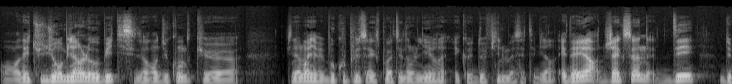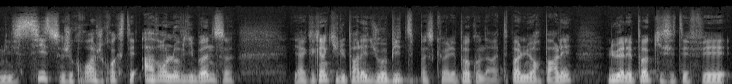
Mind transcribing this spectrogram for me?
en étudiant bien le Hobbit, il s'est rendu compte que euh, finalement il y avait beaucoup plus à exploiter dans le livre et que deux films c'était bien. Et d'ailleurs, Jackson, dès 2006, je crois, je crois que c'était avant Lovely Bones. Il y a quelqu'un qui lui parlait du Hobbit parce qu'à l'époque on n'arrêtait pas de lui en reparler. Lui à l'époque il s'était fait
